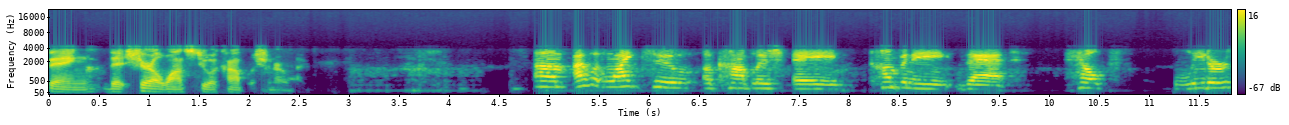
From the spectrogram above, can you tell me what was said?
thing that Cheryl wants to accomplish in her life? Um, I would like to accomplish a company that helps leaders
